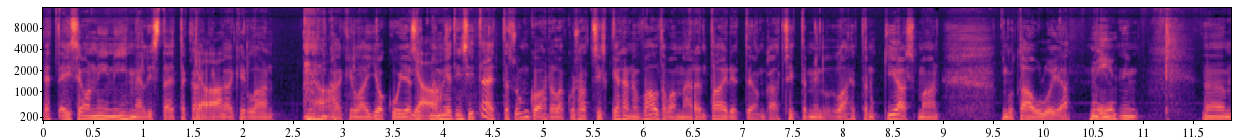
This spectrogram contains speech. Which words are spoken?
että ei se ole niin ihmeellistä, että kaikki, kaikilla on Joo. kaikilla on joku. Ja sitten mä mietin sitä, että sun kohdalla, kun sä oot siis kerännyt valtavan määrän taidetta, jonka oot sitten lahjoittanut kiasmaan niin tauluja, niin, niin. niin ö,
